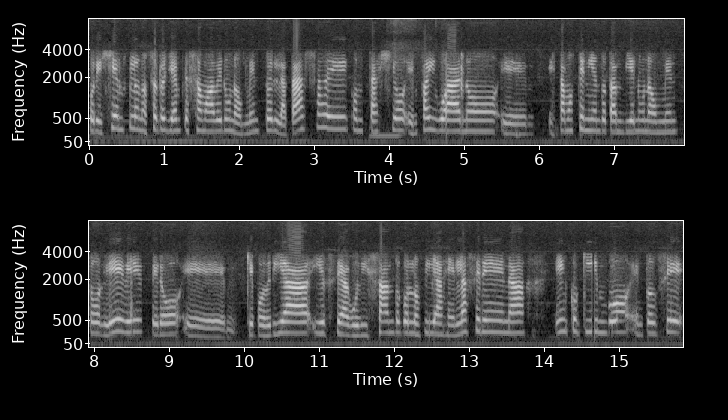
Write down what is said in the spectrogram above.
por ejemplo, nosotros ya empezamos a ver un aumento en la tasa de contagio en Paiguano, eh, estamos teniendo también un aumento leve, pero eh, que podría irse agudizando con los días en La Serena, en Coquimbo, entonces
